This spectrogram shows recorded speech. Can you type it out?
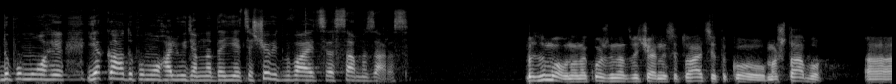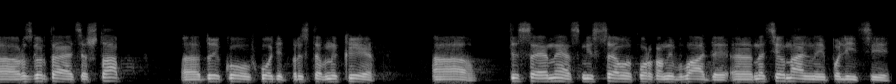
допомоги? Яка допомога людям надається? Що відбувається саме зараз? Безумовно, на кожній надзвичайній ситуації такого масштабу розгортається штаб, до якого входять представники ДСНС, місцевих органів влади, е, національної поліції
